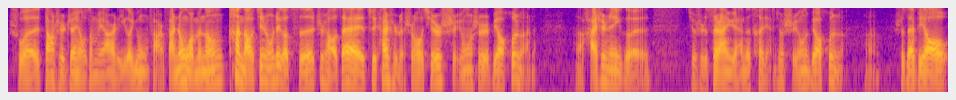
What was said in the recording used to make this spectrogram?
说当时真有这么样的一个用法。反正我们能看到“金融”这个词，至少在最开始的时候，其实使用是比较混乱的。啊，还是那个，就是自然语言的特点，就使用的比较混乱啊，是在比较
